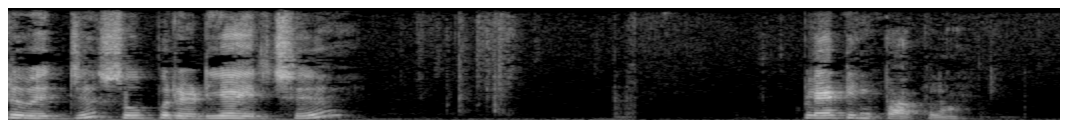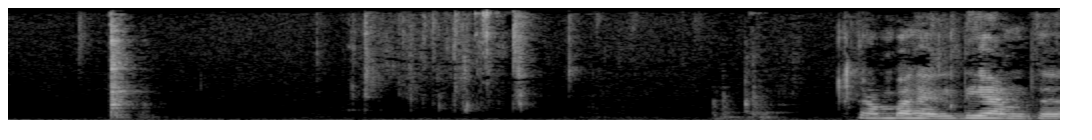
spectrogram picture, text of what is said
மிக்ஸ்டு வெஜ்ஜு சூப்பு ரெடி ஆயிடுச்சு பிளேட்டிங் பார்க்கலாம். ரொம்ப ஹெல்த்தியானது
